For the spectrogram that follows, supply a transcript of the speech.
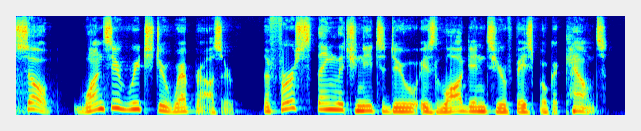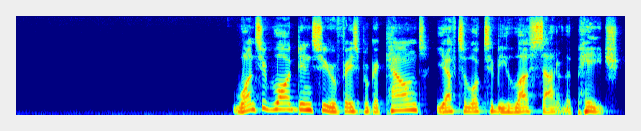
So, once you've reached your web browser, the first thing that you need to do is log into your Facebook account. Once you've logged into your Facebook account, you have to look to the left side of the page.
